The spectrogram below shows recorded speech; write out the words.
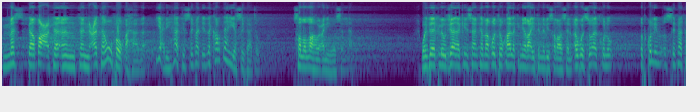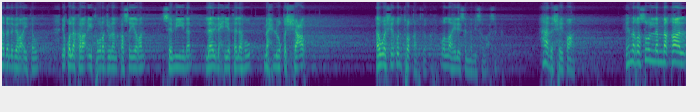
ما استطعت أن تنعته فوق هذا. يعني هذه الصفات التي ذكرتها هي صفاته. صلى الله عليه وسلم. ولذلك لو جاءك إنسان كما قلت وقال لك إني رأيت النبي صلى الله عليه وسلم أول سؤال تقول اذكر لي الصفات هذا الذي رأيته. يقول لك رأيت رجلا قصيرا سمينا لا لحية له محلوق الشعر. أول شيء قلت وقف توقف والله ليس النبي صلى الله عليه وسلم. هذا الشيطان لأن الرسول لما قال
